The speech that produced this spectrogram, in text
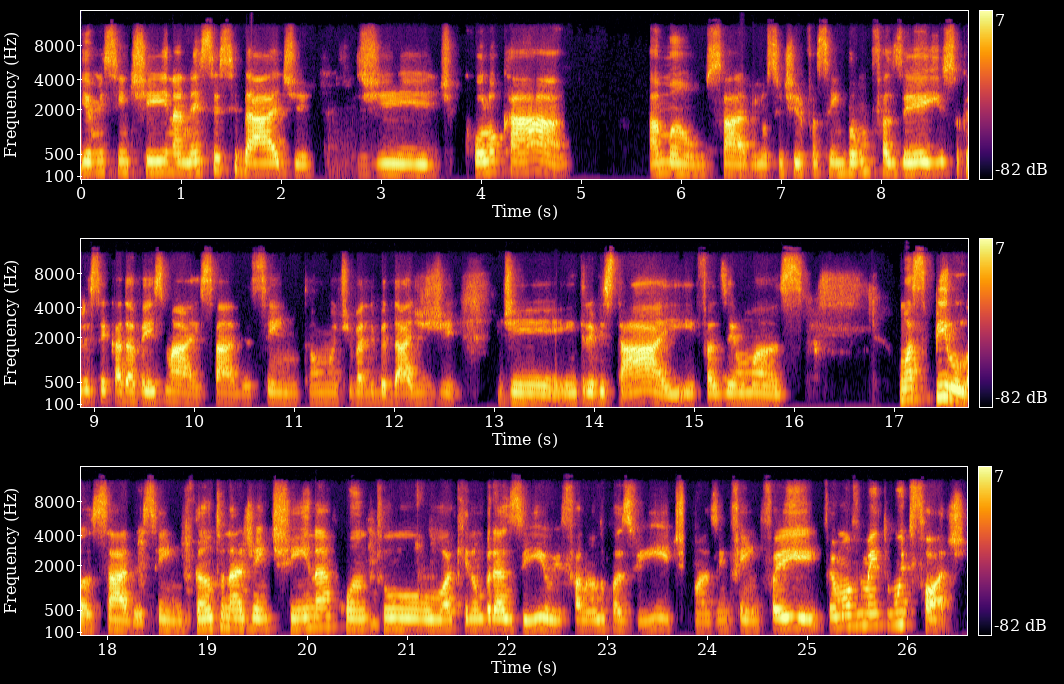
e eu me senti na necessidade de, de colocar a mão, sabe? No sentido assim, vamos fazer isso crescer cada vez mais, sabe? Assim, então eu tive a liberdade de, de entrevistar e fazer umas umas pílulas, sabe? Assim, tanto na Argentina quanto aqui no Brasil e falando com as vítimas, enfim, foi foi um movimento muito forte.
